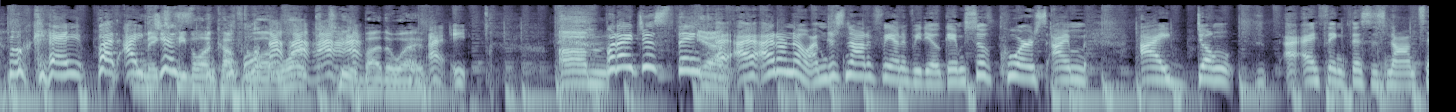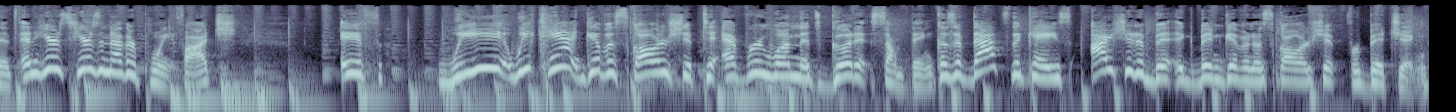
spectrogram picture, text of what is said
okay? But I It makes just. people uncomfortable at work, too, by the way. Right. Um, but I just think yeah. I, I don't know. I'm just not a fan of video games. So of course I'm. I don't. I I think this is nonsense. And here's here's another point, Foch. If we we can't give a scholarship to everyone that's good at something because if that's the case, I should have been, been given a scholarship for bitching.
